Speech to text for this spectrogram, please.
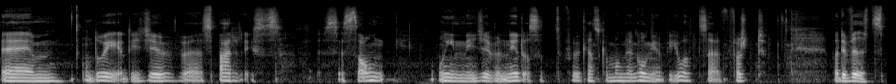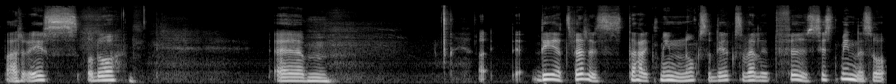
Um, och då är det ju uh, sparrissäsong och in i juni då, så det var ganska många gånger vi åt så här. Först var det vit sparris och då um, det är ett väldigt starkt minne också. Det är också väldigt fysiskt minne. Så,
